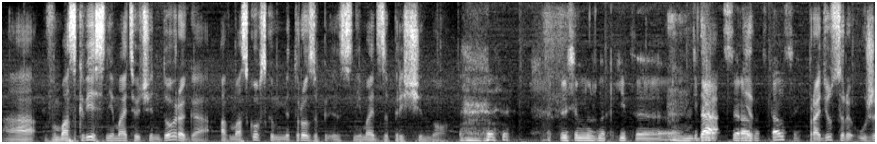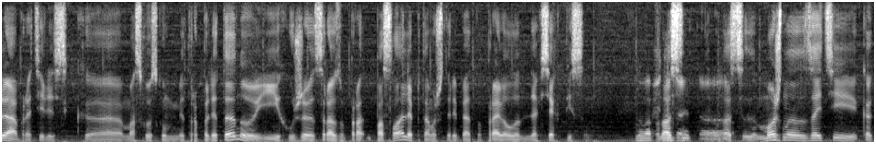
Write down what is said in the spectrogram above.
А в Москве снимать очень дорого, а в московском метро запре- снимать запрещено. То есть им нужно какие-то Да, декорации нет. разных станций. Продюсеры уже обратились к э, московскому метрополитену и их уже сразу про- послали, потому что, ребят, ну, правила для всех писаны. Ну, вообще, У нас, да, это- у нас, э, можно зайти как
